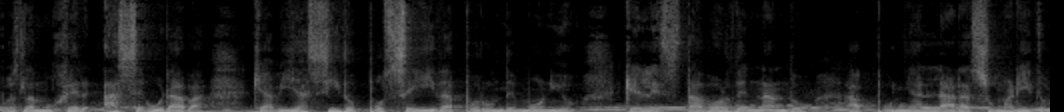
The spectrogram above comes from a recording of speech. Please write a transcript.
pues la mujer aseguraba que había sido poseída por un demonio que le estaba ordenando apuñalar a su marido.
